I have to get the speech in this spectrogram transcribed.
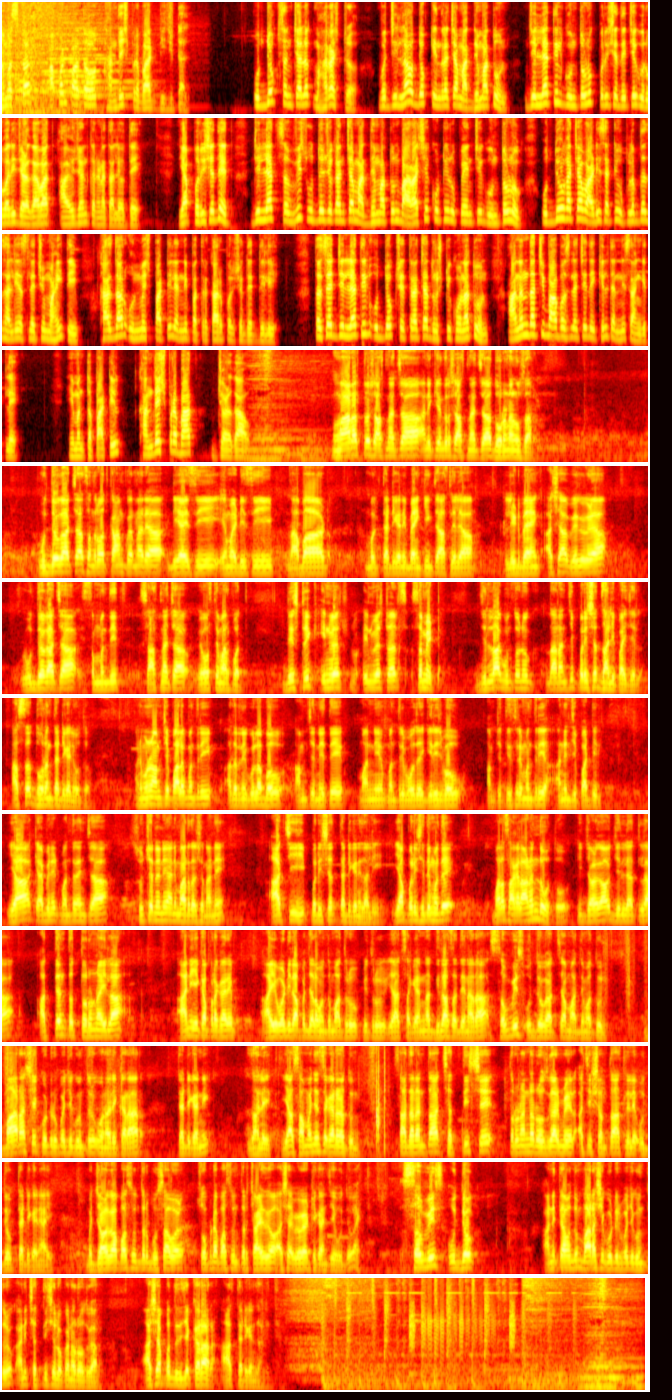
नमस्कार आपण पाहत आहोत खानदेश प्रभात डिजिटल. उद्योग संचालक महाराष्ट्र व जिल्हा उद्योग केंद्राच्या माध्यमातून जिल्ह्यातील गुंतवणूक परिषदेचे गुरुवारी जळगावात आयोजन करण्यात आले होते. या परिषदेत जिल्ह्यात सव्वीस उद्योजकांच्या माध्यमातून बाराशे कोटी रुपयांची गुंतवणूक उद्योगाच्या वाढीसाठी उपलब्ध झाली असल्याची माहिती खासदार उन्मेश पाटील यांनी पत्रकार परिषदेत दिली. तसेच जिल्ह्यातील उद्योग क्षेत्राच्या दृष्टिकोनातून आनंदाची बाब असल्याचे देखील त्यांनी सांगितले. हेमंत पाटील खानदेश प्रभात जळगाव. महाराष्ट्र शासनाच्या आणि केंद्र शासनाच्या धोरणानुसार उद्योगाच्या संदर्भात काम करणाऱ्या D I C M I D C NABARD मग त्या ठिकाणी बँकिंगच्या असलेल्या लीड बँक अशा वेगवेगळ्या उद्योगाच्या संबंधित शासनाच्या व्यवस्थेमार्फत डिस्ट्रिक्ट इन्व्हेस्ट इन्व्हेस्टर्स समिट जिल्हा गुंतवणूकदारांची परिषद झाली पाहिजे असं धोरण त्या ठिकाणी होतं. आणि म्हणून आमचे पालकमंत्री आदरणीय गुलाबभाऊ आमचे नेते माननीय मंत्री महोदय गिरीश भाऊ आमचे तिसरे मंत्री अनिलजी पाटील या कॅबिनेट मंत्र्यांच्या सूचनेने आणि मार्गदर्शनाने आजची ही परिषद त्या ठिकाणी झाली. या परिषदेमध्ये मला सांगायला आनंद होतो की जळगाव जिल्ह्यातल्या अत्यंत तरुणाईला आणि एका प्रकारे आई वडील आपण ज्याला म्हणतो मातृ पितृ या सगळ्यांना दिलासा देणारा सव्वीस उद्योगाच्या माध्यमातून बाराशे कोटी रुपयाची गुंतवणूक होणारे करार त्या ठिकाणी झाले या सामंजस्य करारातून साधारणतः छत्तीसशे तरुणांना रोजगार मिळेल अशी क्षमता असलेले उद्योग त्या ठिकाणी आहे. मग जळगावपासून तर भुसावळ चोपड्यापासून तर चाळीसगाव अशा वेगवेगळ्या ठिकाणचे उद्योग आहेत. सव्वीस उद्योग आणि त्यामधून बाराशे कोटी रुपयाची गुंतवणूक आणि छत्तीसशे लोकांना रोजगार अशा पद्धतीचे करार आज त्या ठिकाणी झालेत.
